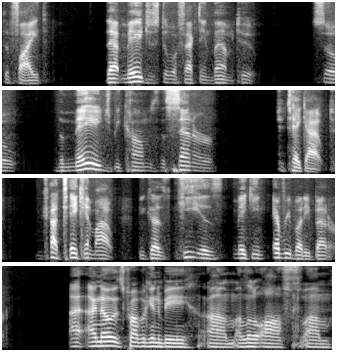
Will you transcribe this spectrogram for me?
to fight, that mage is still affecting them too. So the mage becomes the center to take out. You got to take him out because he is making everybody better. I, I know it's probably going to be um, a little off um,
